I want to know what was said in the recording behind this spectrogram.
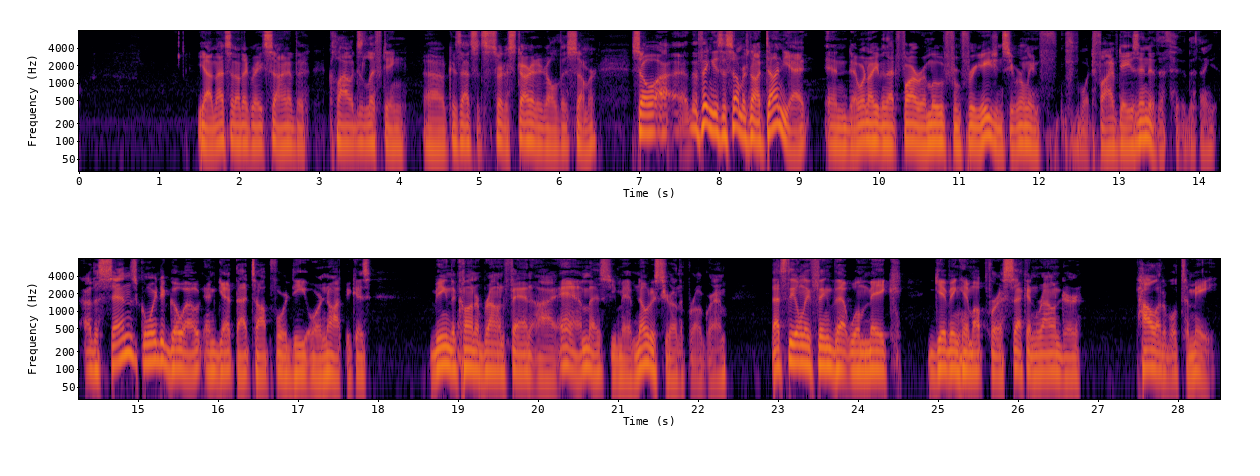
Yeah, and that's another great sign of the clouds lifting because uh, that's what sort of started it all this summer. So uh, the thing is, the summer's not done yet, and uh, we're not even that far removed from free agency. We're only in f- what five days into the th- the thing. Are the Sens going to go out and get that top four D or not? Because being the Connor Brown fan I am, as you may have noticed here on the program, that's the only thing that will make giving him up for a second rounder palatable to me.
